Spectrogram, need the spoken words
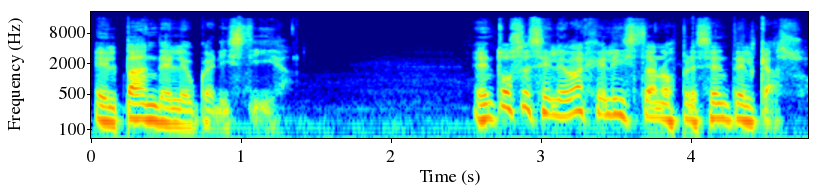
el pan de la Eucaristía. Entonces el evangelista nos presenta el caso.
